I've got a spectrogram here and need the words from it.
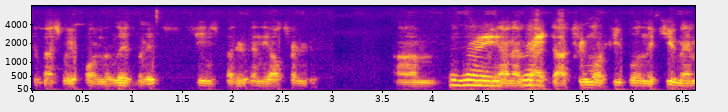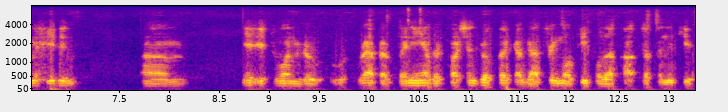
the best way for them to live, but it seems better than the alternative. Um, Right, And I've right. got uh, three more people in the queue, ma'am. If you didn't, um, if you wanted to wrap up any other questions real quick, I've got three more people that popped up in the queue.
